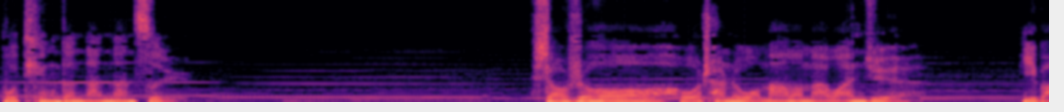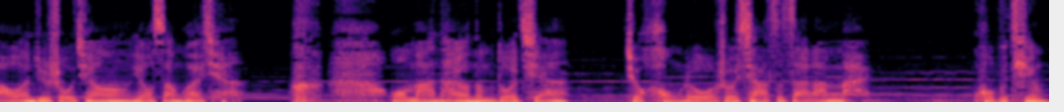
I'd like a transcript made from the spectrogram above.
不停地喃喃自语。小时候，我缠着我妈妈买玩具，一把玩具手枪要三块钱，我妈哪有那么多钱，就哄着我说下次再来买。我不听，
